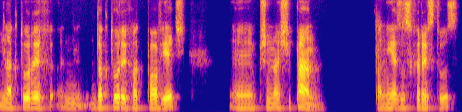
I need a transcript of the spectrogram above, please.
na których, do których odpowiedź przynosi Pan, Pan Jezus Chrystus,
